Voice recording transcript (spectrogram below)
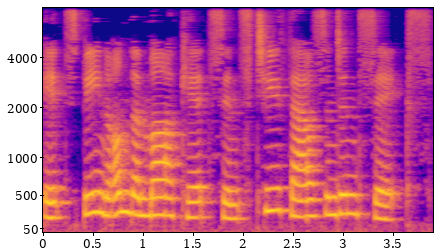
It's been on the market since 2006.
